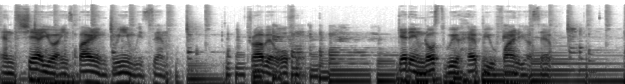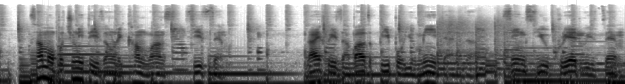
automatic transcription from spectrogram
and share your inspiring dream with them. Travel often. Getting lost will help you find yourself. Some opportunities only come once, seize them. Life is about the people you meet and the things you create with them.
